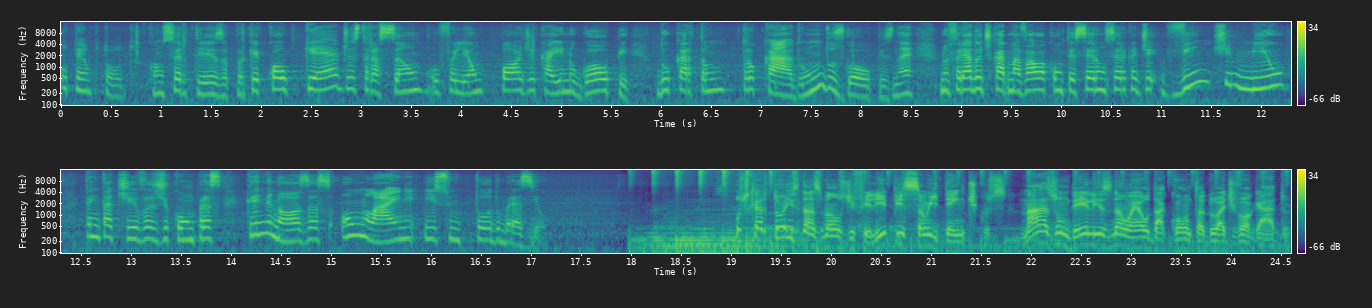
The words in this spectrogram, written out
o tempo todo. Com certeza, porque qualquer distração, o folião pode cair no golpe do cartão trocado, um dos golpes, né? No feriado de carnaval aconteceram cerca de 20 mil tentativas de compras criminosas online, isso em todo o Brasil. Os cartões nas mãos de Felipe são idênticos, mas um deles não é o da conta do advogado.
